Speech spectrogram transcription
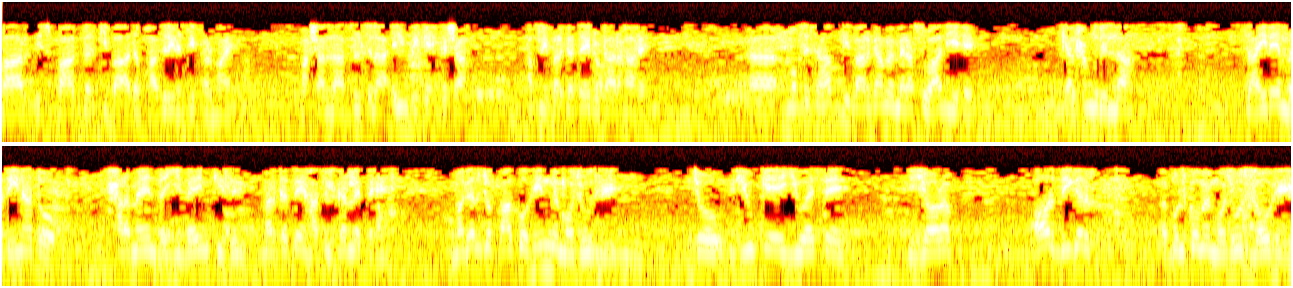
بار اس پاک در کی بادب حاضری نصیب فرمائے۔ ماشاء اللہ سلسلہ علم کی کہکشا اپنی برکتیں لٹا رہا ہے۔ مفتی صاحب کی بارگاہ میں میرا سوال یہ ہے کہ الحمد للہ ظاہر مدینہ تو حرمین طیبین کی برکتیں حاصل کر لیتے ہیں، مگر جو پاک و ہند میں موجود ہیں، جو یو کے، یو ایس اے، یورپ اور دیگر ملکوں میں موجود لوگ ہیں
